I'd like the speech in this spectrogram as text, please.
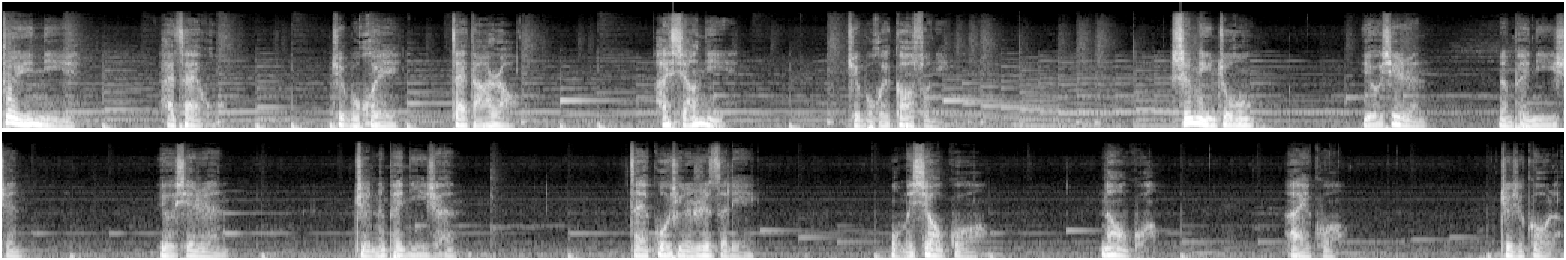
对于你，还在乎，却不会再打扰；还想你，却不会告诉你。生命中，有些人能陪你一生，有些人只能陪你一程。在过去的日子里，我们笑过、闹过、爱过，这就够了。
